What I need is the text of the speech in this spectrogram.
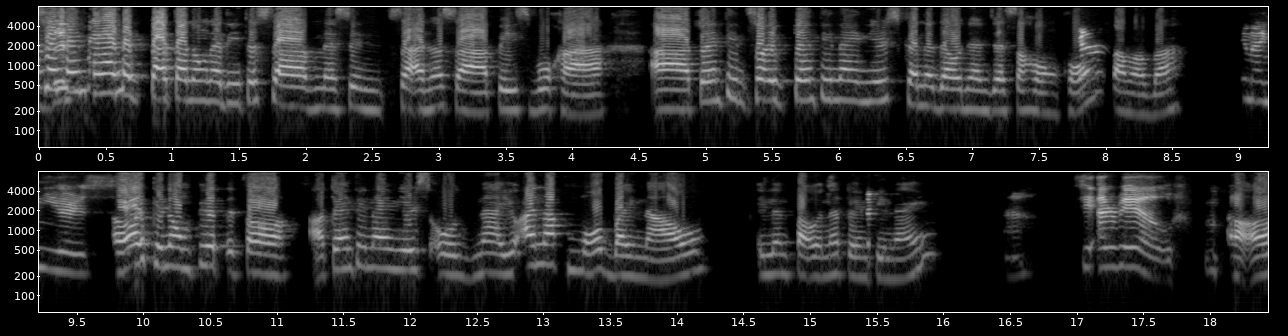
sa may mga nagtatanong na dito sa messen, sa ano sa Facebook ha, uh, ah, 20, so 29 years ka na daw nandiyan sa Hong Kong, yeah. tama ba? 29 years. Oo, oh, kinompute ito. Uh, ah, 29 years old na. Yung anak mo by now, ilang taon na? 29? Si Ariel. Oo,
